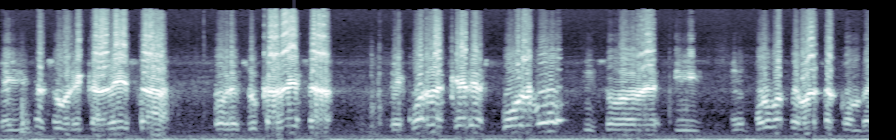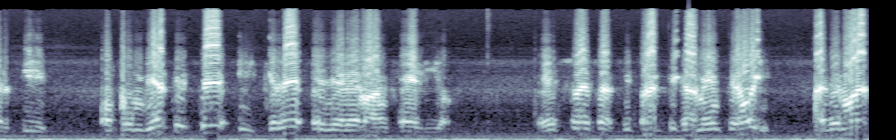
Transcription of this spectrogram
le dice sobre cabeza, sobre su cabeza, recuerda que eres polvo y sobre y en polvo te vas a convertir. O conviértete y cree en el evangelio. Eso es así prácticamente hoy. Además,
